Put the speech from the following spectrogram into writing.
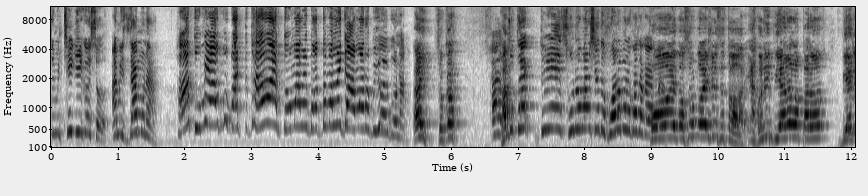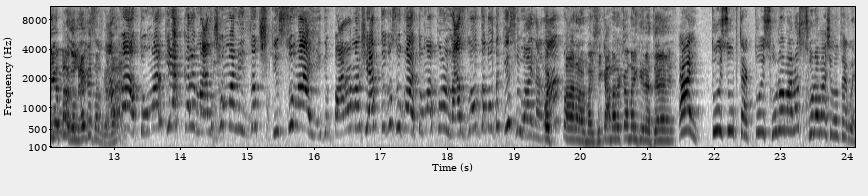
তুমি ঠিকই কইছো আমি যাব না। হ্যাঁ তুমি আমগো বাড়তে থাও আর তোমার এই লাগি আমারও বিয়ে হইব না। এই চুপ কর। হ্যাঁ হ্যাঁ? কয় বছর বয়স হয়েছে তোর? এখনই বিয়ার আলাপ পারস বিয়া দিয়ে পাগল হয়ে গেছিস তোমার কি এককালে মান সম্মান ইজ্জত কিছু নাই? এই যে পাড়ার মানুষ এত কিছু কয় তোমার কোনো লাজ লজ্জা বলতে কিছু হয় না ওই না পাড়ার মাইসি আমার কামাই করে দে এই তুই চুপ থাক তুই ছোট মানুষ ছোট মানুষের মতো থাকবে।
